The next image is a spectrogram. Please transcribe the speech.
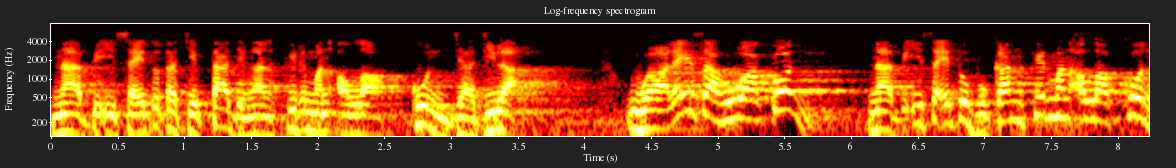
Nabi Isa itu tercipta dengan firman Allah kun jadilah Walaysa huwa kun. Nabi Isa itu bukan firman Allah kun.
